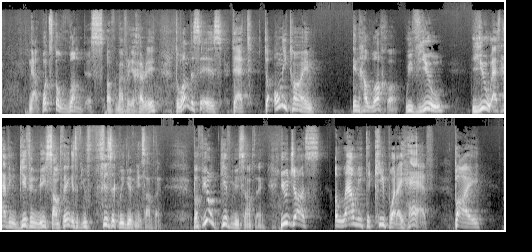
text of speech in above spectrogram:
Now, what's the lumdus of Mavriach Hari? The lumdus is that the only time in halacha we view you as having given me something is if you physically give me something. But if you don't give me something, you just allow me to keep what I have by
